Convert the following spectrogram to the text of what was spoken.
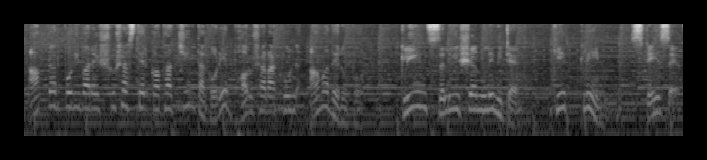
আপনার পরিবারের সুস্বাস্থ্যের কথা চিন্তা করে ভরসা রাখুন আমাদের উপর। Clean solution limited keep clean stay safe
